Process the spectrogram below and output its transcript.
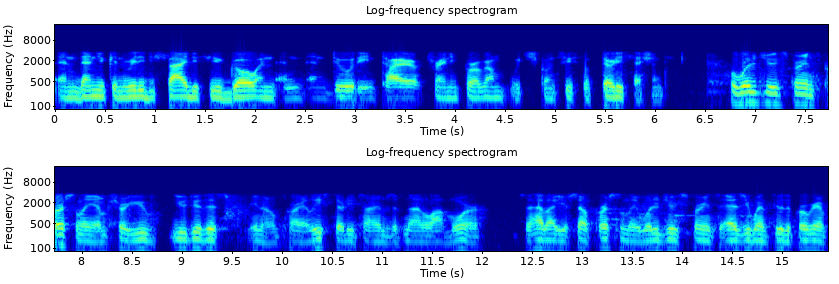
and then you can really decide if you go and, and, and do the entire training program, which consists of 30 sessions. Well, what did you experience personally? I'm sure you you do this, you know, probably at least 30 times, if not a lot more. So, how about yourself personally? What did you experience as you went through the program?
